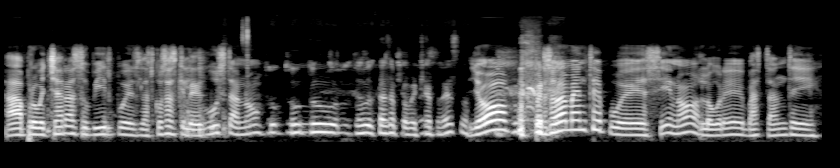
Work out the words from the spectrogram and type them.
a aprovechar a subir pues las cosas que les gustan, ¿no? ¿Tú, tú, tú, estás aprovechando eso? Yo personalmente pues sí, ¿no? Logré bastante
